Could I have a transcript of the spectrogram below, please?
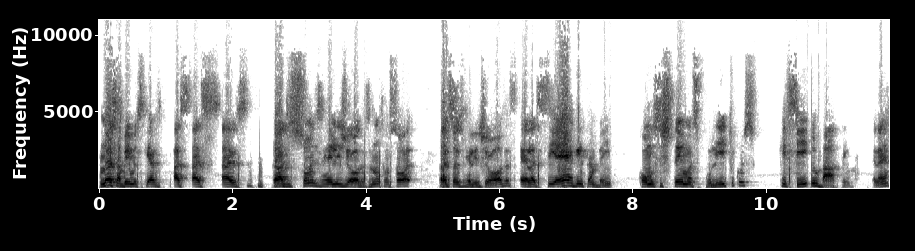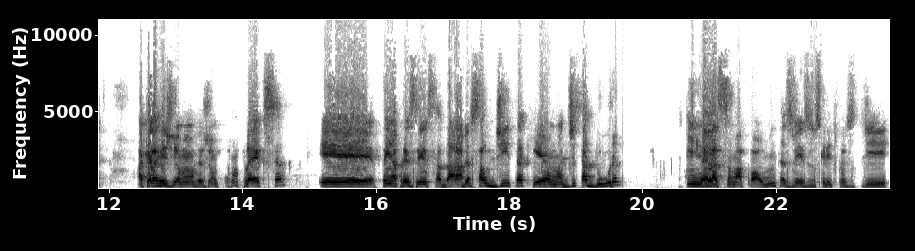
Nós sabemos que as, as, as, as tradições religiosas não são só tradições religiosas, elas se erguem também como sistemas políticos que se embatem. Né? Aquela região é uma região complexa, é, tem a presença da Arábia Saudita, que é uma ditadura em relação à qual muitas vezes os críticos de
